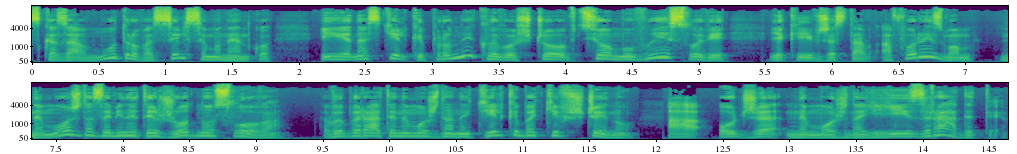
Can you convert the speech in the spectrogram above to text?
сказав мудро Василь Симоненко, і настільки проникливо, що в цьому вислові, який вже став афоризмом, не можна замінити жодного слова. Вибирати не можна не тільки батьківщину, а отже, не можна її зрадити.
